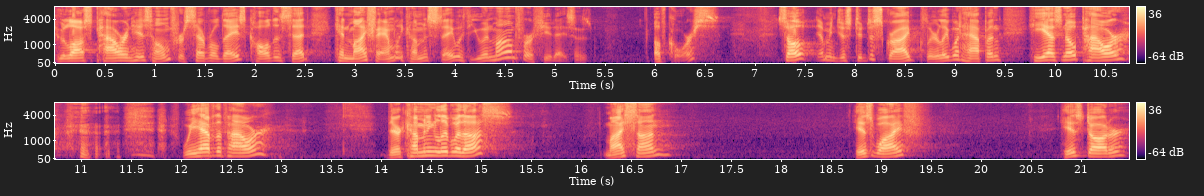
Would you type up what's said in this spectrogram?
who lost power in his home for several days, called and said, Can my family come and stay with you and mom for a few days? And of course. So, I mean, just to describe clearly what happened, he has no power. we have the power. They're coming to live with us. My son, his wife, his daughter,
